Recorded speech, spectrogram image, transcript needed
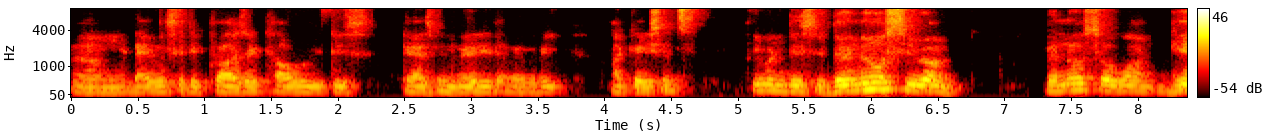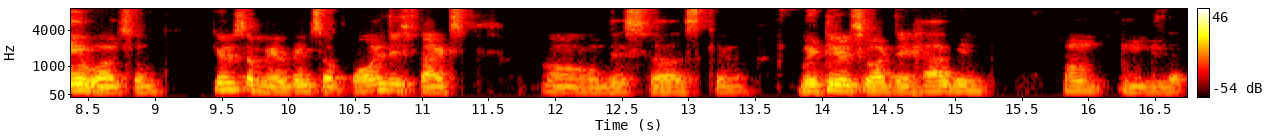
um, diversity project. How it is it has been varied on every occasions. Even this Denisovans, Denisovans gave also gave some evidence of all these facts on this uh, materials what they have been found in, the,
